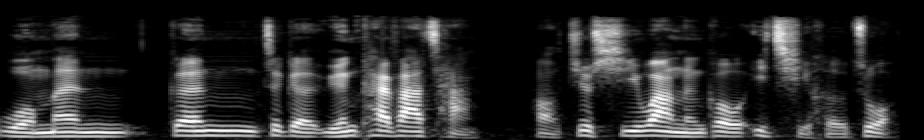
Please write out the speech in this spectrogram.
我们跟这个原开发厂，好，就希望能够一起合作，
